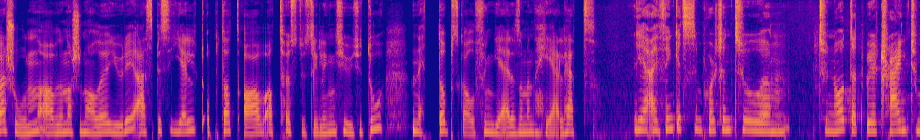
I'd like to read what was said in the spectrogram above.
versjonen av Den nasjonale jury er spesielt opptatt av at Høstutstillingen 2022 nettopp skal fungere som en helhet. Yeah, I think it's important to, um, to note that we're trying to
